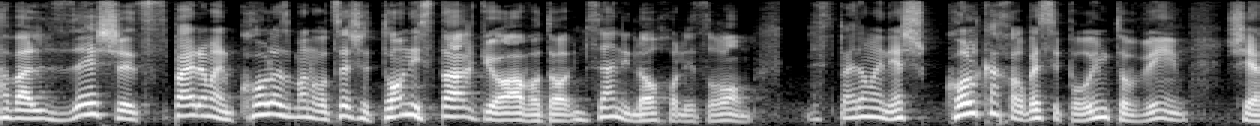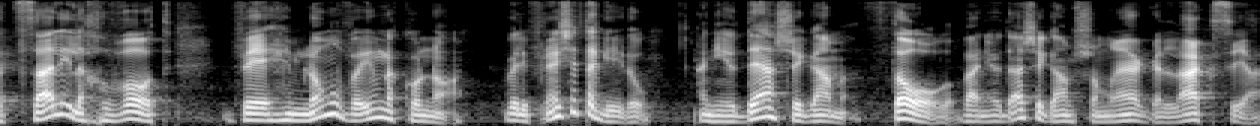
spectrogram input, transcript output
אבל זה שספיידרמן כל הזמן רוצה שטוני סטארק יאהב אותו, עם זה אני לא יכול לזרום. לספיידרמן יש כל כך הרבה סיפורים טובים שיצא לי לחוות, והם לא מובאים לקולנוע. ולפני שתגידו, אני יודע שגם תור, ואני יודע שגם שומרי הגלקסיה,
